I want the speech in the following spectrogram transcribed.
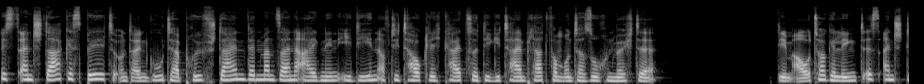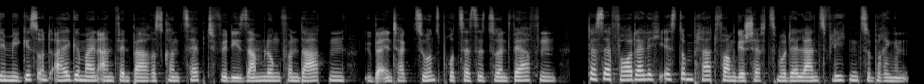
ist ein starkes Bild und ein guter Prüfstein, wenn man seine eigenen Ideen auf die Tauglichkeit zur digitalen Plattform untersuchen möchte. Dem Autor gelingt es, ein stimmiges und allgemein anwendbares Konzept für die Sammlung von Daten über Interaktionsprozesse zu entwerfen, das erforderlich ist, um Plattformgeschäftsmodelle ans Fliegen zu bringen.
